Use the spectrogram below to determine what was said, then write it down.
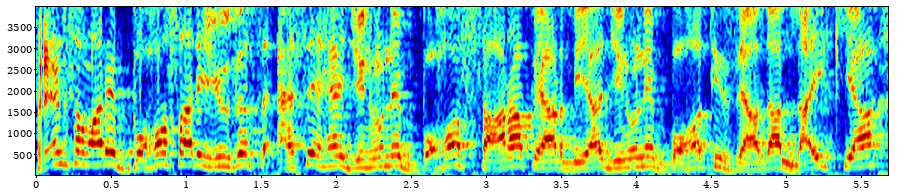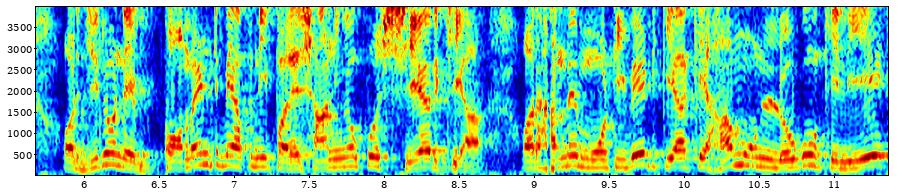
फ्रेंड्स हमारे बहुत सारे यूज़र्स ऐसे हैं जिन्होंने बहुत सारा प्यार दिया, जिन्होंने बहुत ही ज़्यादा लाइक किया और जिन्होंने कमेंट में अपनी परेशानियों को शेयर किया और हमें मोटिवेट किया कि हम उन लोगों के लिए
